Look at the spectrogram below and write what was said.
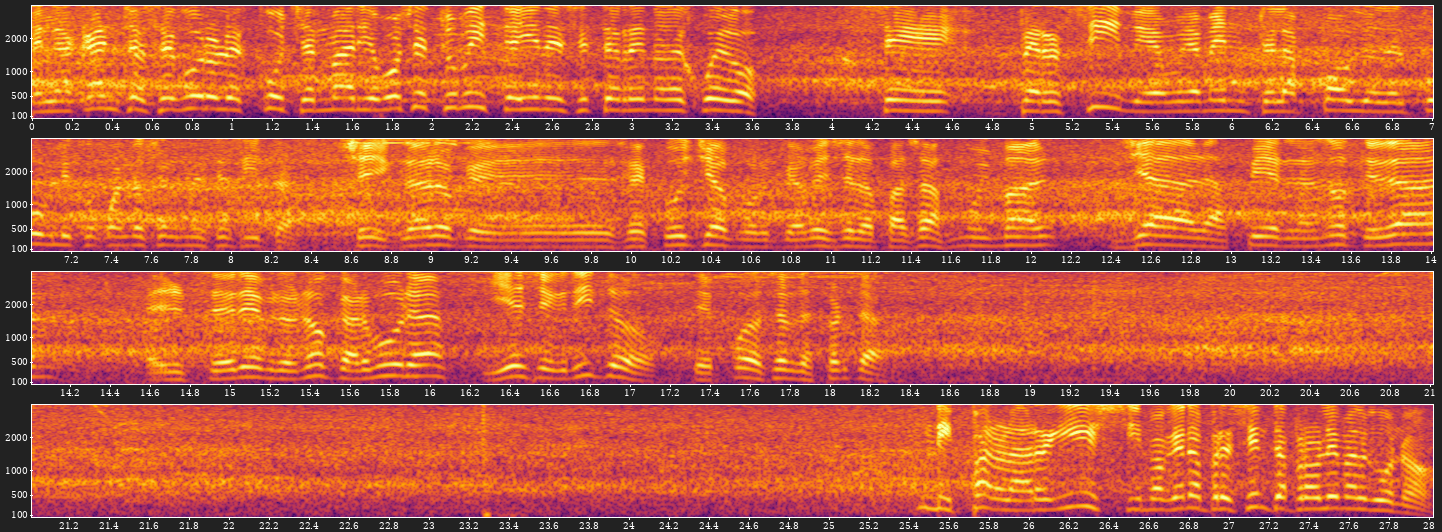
En la cancha seguro lo escuchan, Mario. Vos estuviste ahí en ese terreno de juego. Se percibe, obviamente, el apoyo del público cuando se necesita. Sí, claro que se escucha porque a veces la pasás muy mal, ya las piernas no te dan, el cerebro no carbura y ese grito te puede hacer despertar. Un disparo larguísimo que no presenta problema alguno.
